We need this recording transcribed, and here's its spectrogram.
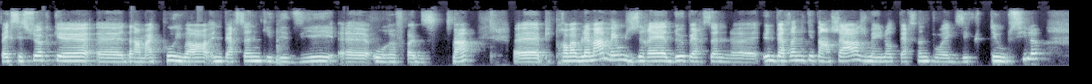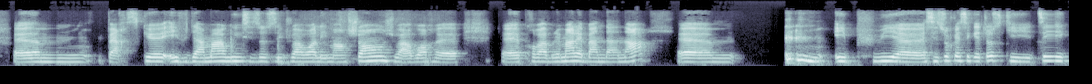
Fait que c'est sûr que euh, dans ma crew, il va y avoir une personne qui est dédiée euh, au refroidissement. Euh, puis probablement même, je dirais, deux personnes. là. Une personne qui est en charge, mais une autre personne pour exécuter aussi. Là. Euh, parce que, évidemment, oui, c'est ça, c'est que je vais avoir les manchons, je vais avoir euh, euh, probablement le bandana. Et puis, euh, c'est sûr que c'est quelque chose qui, tu sais,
